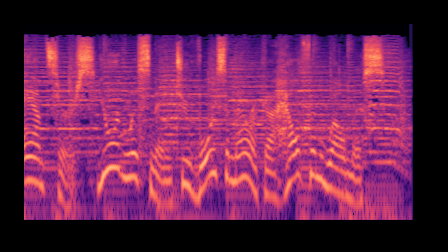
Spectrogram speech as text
answers. You're listening to Voice America Health and Wellness.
